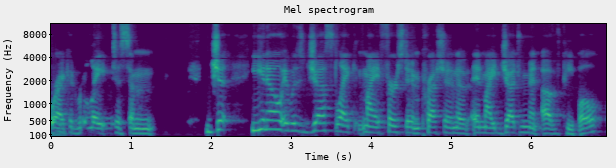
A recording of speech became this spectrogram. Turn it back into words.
where i Mhm. could relate to some ju- you know it was just like my first impression of and my judgment of people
